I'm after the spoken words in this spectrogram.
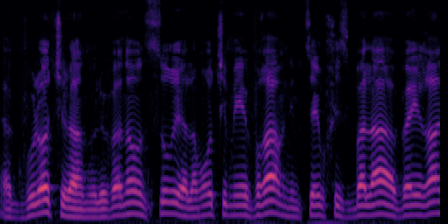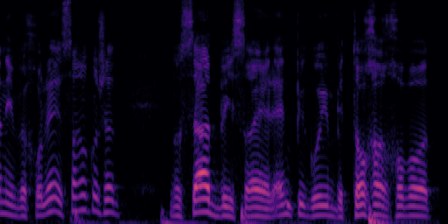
הגבולות שלנו, לבנון, סוריה, למרות שמעברם נמצאים חיזבאללה והאיראנים וכולי, סך הכל שאת נוסעת בישראל, אין פיגועים בתוך הרחובות,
